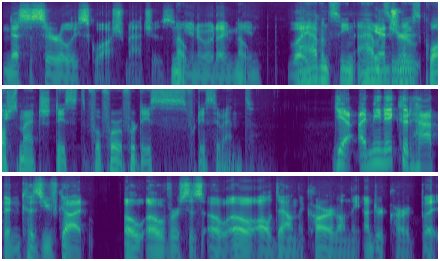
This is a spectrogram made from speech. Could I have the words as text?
necessarily squash matches. No, you know what I mean. no. mean? I haven't seen I haven't seen a squash match this for, for, for this for this event. Yeah, I mean it could happen because you've got OO versus OO all down the card on the undercard, but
